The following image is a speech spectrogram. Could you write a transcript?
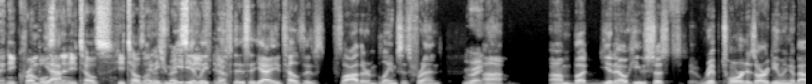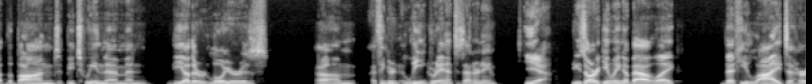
And he crumbles, Yeah. and then he tells he tells on and his he friend immediately Steve. Yeah. yeah he tells his father and blames his friend Right. Um, um, but you know, he was just Rip Torn is arguing about the bond between them, and the other lawyer is, um, I think her Lee Grant is that her name? yeah. He's arguing about like that he lied to her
